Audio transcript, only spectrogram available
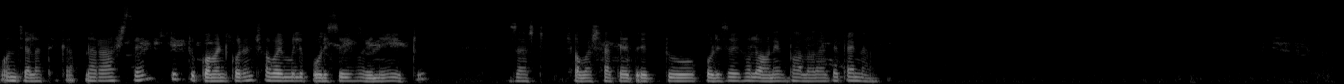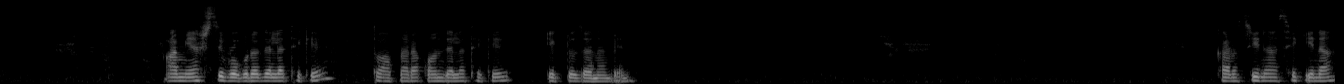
কোন জেলা থেকে আপনারা আসছেন? একটু কমেন্ট করেন। সবাই মিলে পরিচয় হয়ে নেই একটু। জাস্ট সবার সাথে তো একটু পরিচয় হলে অনেক ভালো লাগে, তাই না? আমি আসছি বগুড়া জেলা থেকে। তো আপনারা কোন জেলা থেকে একটু জানাবেন। কারও চিনা আছে কিনা?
